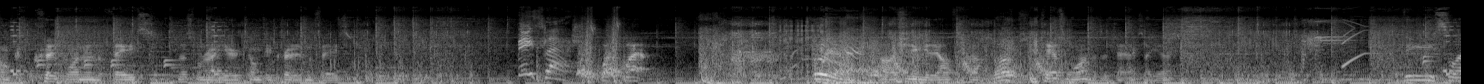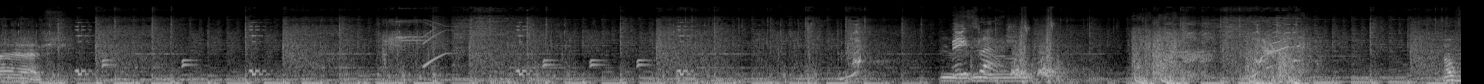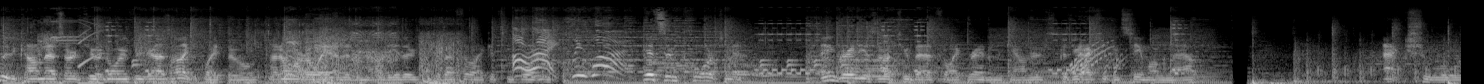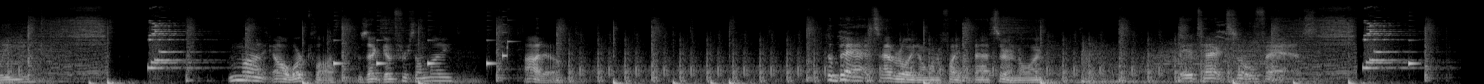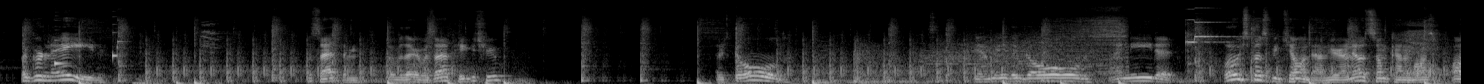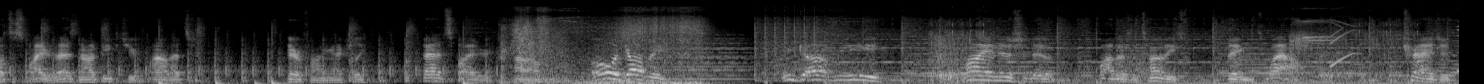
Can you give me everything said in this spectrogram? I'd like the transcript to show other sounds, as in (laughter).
Get crit one in the face. This one right here, don't get crit in the face. Face slash! What, what? Boom! Oh, she didn't get it off the top. Well, she canceled one of his attacks, I guess. V slash! Face slash! Hopefully the combats aren't too annoying for you guys. I like to play through them. I don't want to really edit them out either, because I feel like it's important. Alright, we won! It's important. And Grady is not too bad for like random encounters, because you actually can see them on the map. Actually. Money. Oh, work cloth. Is that good for somebody? I don't. The bats! I really don't want to fight the bats, they're annoying. They attack so fast. Grenade! What's that thing over there? Was that a Pikachu? There's gold! Give me the gold! I need it! What are we supposed to be killing down here? I know it's some kind of monster. Oh, it's a spider. That is not a Pikachu. Wow, that's terrifying, actually. Bad spider. Uh oh Oh, it got me! It got me! My initiative! Wow, there's a ton of these things. Wow. Tragic.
